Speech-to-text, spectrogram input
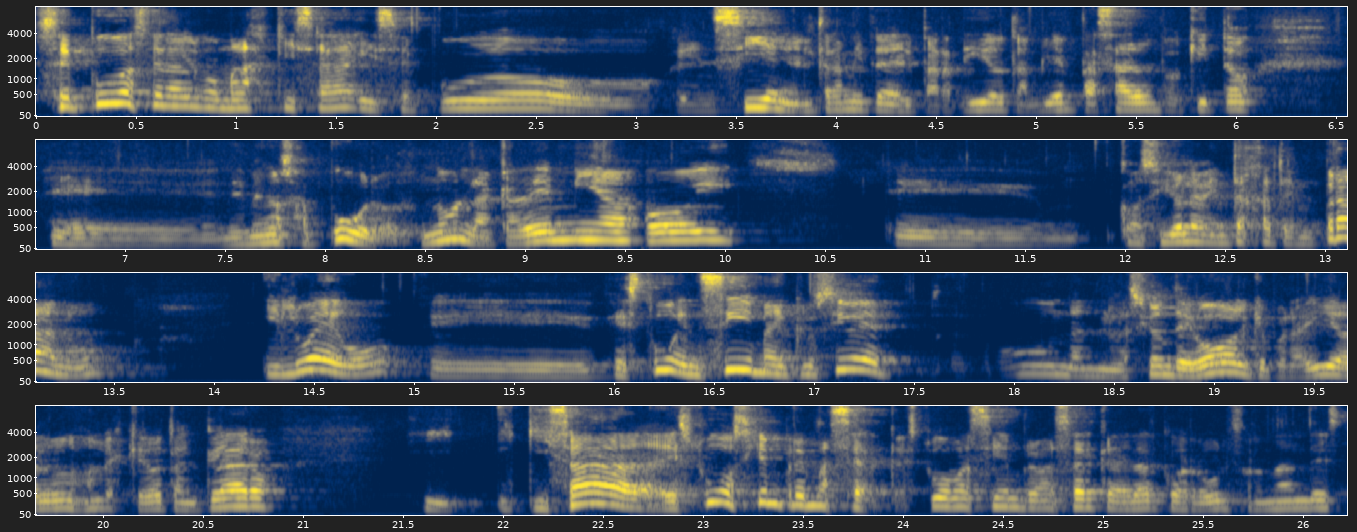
Se pudo hacer algo más quizá y se pudo en sí en el trámite del partido también pasar un poquito eh, de menos apuros. ¿no? La academia hoy eh, consiguió la ventaja temprano y luego eh, estuvo encima, inclusive una anulación de gol que por ahí a algunos no les quedó tan claro y, quizá estuvo siempre más cerca, estuvo más, siempre más cerca del arco de Raúl Fernández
